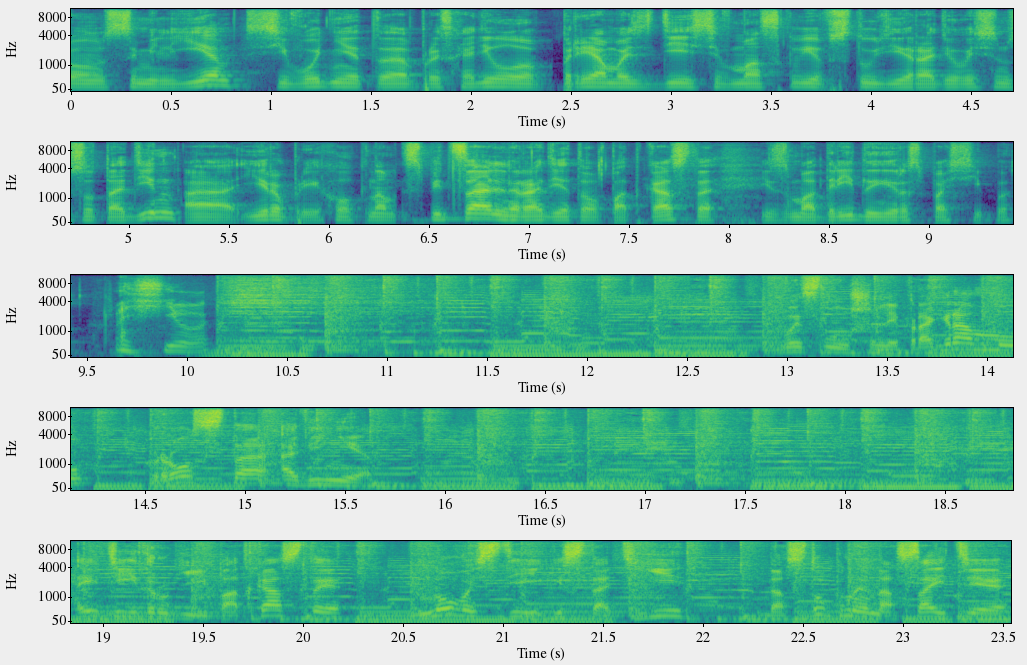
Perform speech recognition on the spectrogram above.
сертифицированным сомелье. Сегодня это происходило прямо здесь, в Москве, в студии «Радио 801», а Ира приехала к нам специально ради этого подкаста из Мадрида. Ира, спасибо. Спасибо. Вы слушали программу «Просто о вине». Эти и другие подкасты, новости и статьи доступны на сайте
